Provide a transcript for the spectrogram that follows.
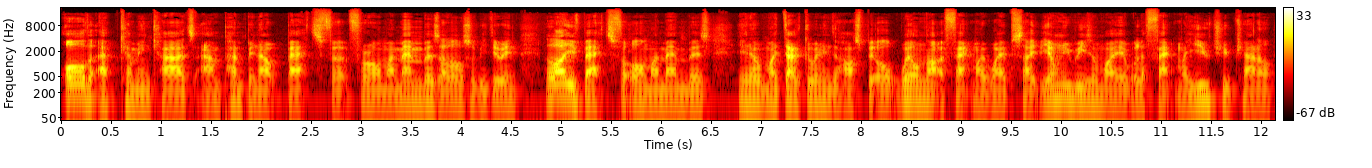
all the upcoming cards and pumping out bets for, for all my members. I'll also be doing live bets for all my members. You know, my dad going into hospital will not affect my website. The only reason why it will affect my YouTube channel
